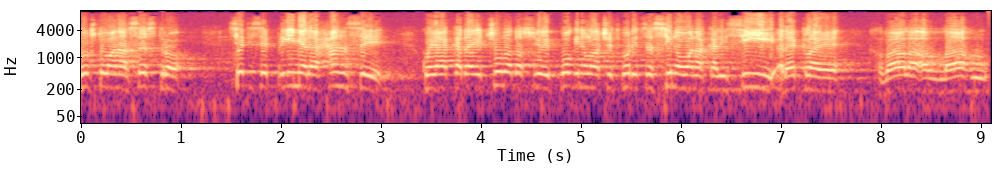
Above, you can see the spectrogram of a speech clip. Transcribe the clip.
Poštovana sestro, sjeti se primjera Hanse, koja kada je čula da su joj poginula četvorica sinova na Kalisiji, rekla je, hvala Allahu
